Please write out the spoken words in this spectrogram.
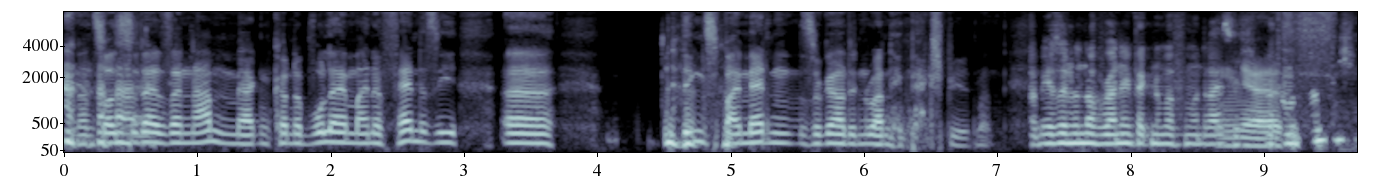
Und dann sollst du da seinen Namen merken können, obwohl er in meine Fantasy, äh, Dings bei Madden sogar den Running Back spielt, man. Bei mir sind nur noch Running Back Nummer 35. Ja, 25,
